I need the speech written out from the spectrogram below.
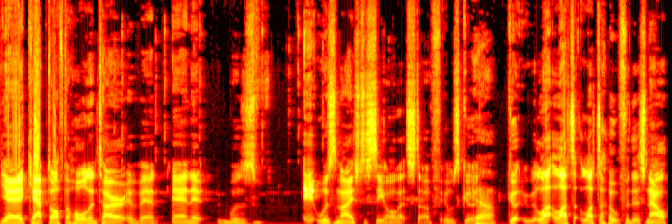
yeah, it capped off the whole entire event, and it was it was nice to see all that stuff. It was good. Yeah. Good. Lot, lots lots of hope for this. Now,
